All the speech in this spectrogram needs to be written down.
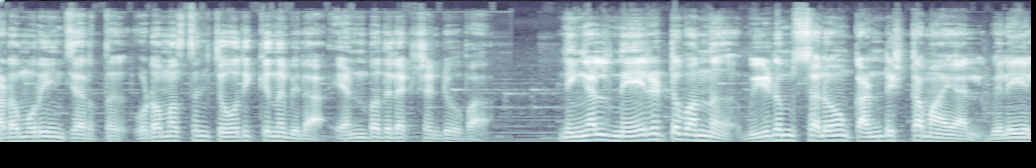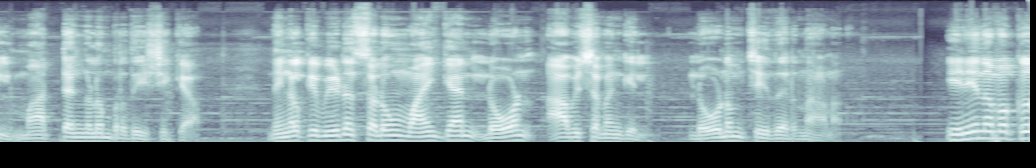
കടമുറിയും ചേർത്ത് ഉടമസ്ഥൻ ചോദിക്കുന്ന വില എൺപത് ലക്ഷം രൂപ. നിങ്ങൾ നേരിട്ട് വന്ന് വീടും സ്ഥലവും കണ്ടിഷ്ടമായാൽ വിലയിൽ മാറ്റങ്ങളും പ്രതീക്ഷിക്കാം. നിങ്ങൾക്ക് വീടും സ്ഥലവും വാങ്ങിക്കാൻ ലോൺ ആവശ്യമെങ്കിൽ ലോണും ചെയ്തു തരുന്നതാണ്. ഇനി നമുക്ക്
